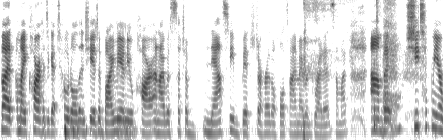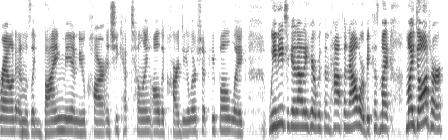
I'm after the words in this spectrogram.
but my car had to get totaled, and she had to buy me a new car. And I was such a nasty bitch to her the whole time. I regret it so much. Um, but she took me around and was like buying me a new car, and she kept telling all the car dealership people like, "We need to get out of here within half an hour because my my daughter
